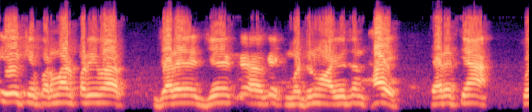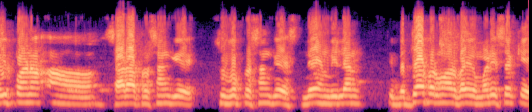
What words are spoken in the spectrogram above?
એ કે પરમાર પરિવાર જ્યારે જે એક મઢનું આયોજન થાય ત્યારે ત્યાં કોઈ પણ સારા પ્રસંગે શુભ પ્રસંગે સ્નેહ મિલન એ બધા પરમાર ભાઈઓ મળી શકે.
